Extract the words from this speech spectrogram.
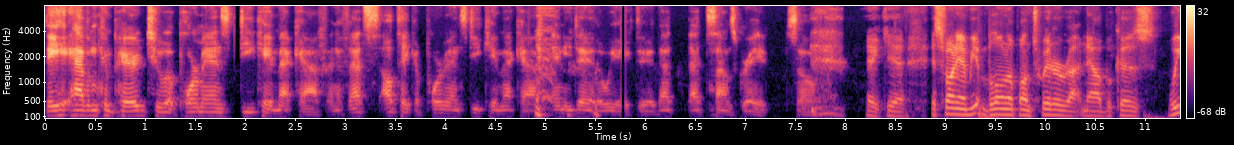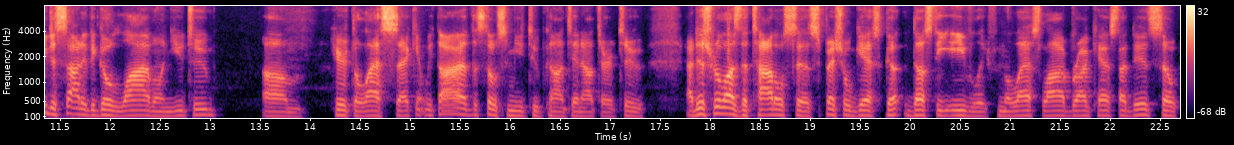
they have him compared to a poor man's DK Metcalf. And if that's I'll take a poor man's DK Metcalf any day of the week, dude. That that sounds great. So Heck yeah. It's funny, I'm getting blown up on Twitter right now because we decided to go live on YouTube. Um, here at the last second. We thought, ah, let's throw some YouTube content out there too. I just realized the title says special guest Dusty Evely from the last live broadcast I did. So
